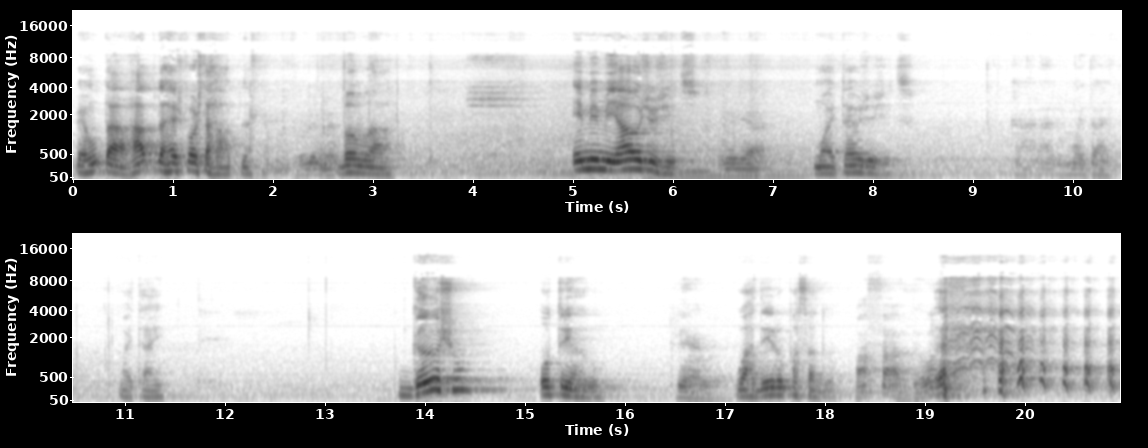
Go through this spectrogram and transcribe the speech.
pergunta rápida, resposta rápida. Vamos lá. MMA ou Jiu-Jitsu? MMA. Muay Thai ou Jiu-Jitsu? Caralho, Muay Thai. Muay Thai. Gancho ou triângulo? Triângulo. Guardeiro ou passador? Passador?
